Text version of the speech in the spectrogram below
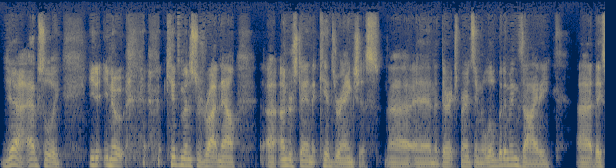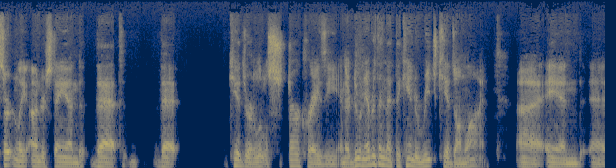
Yeah absolutely. You, you know kids ministers right now uh, understand that kids are anxious uh, and that they're experiencing a little bit of anxiety. Uh, they certainly understand that that kids are a little stir crazy and they're doing everything that they can to reach kids online uh, and uh,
